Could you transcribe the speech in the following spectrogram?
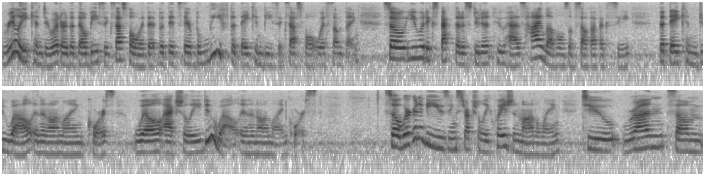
really can do it or that they'll be successful with it, but it's their belief that they can be successful with something. So you would expect that a student who has high levels of self-efficacy, that they can do well in an online course, will actually do well in an online course. So we're going to be using structural equation modeling to run some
